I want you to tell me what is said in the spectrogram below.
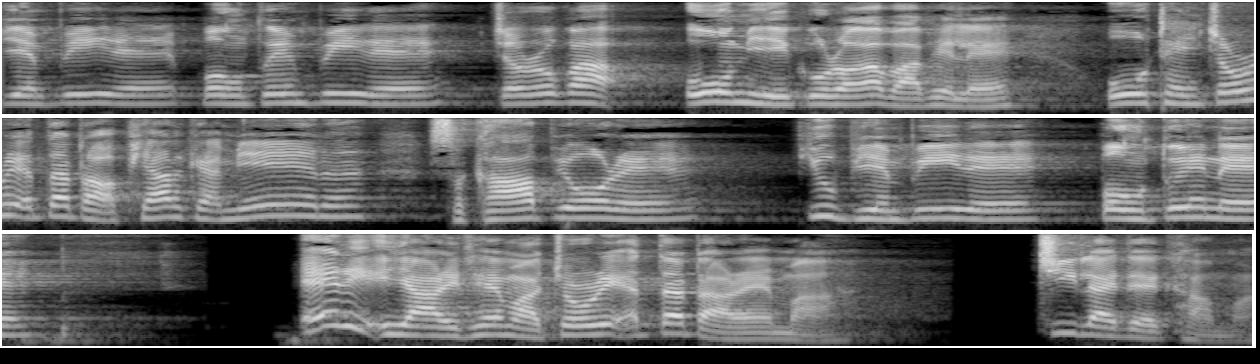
ပြင်ပေးတယ်ပုံသွင်းပေးတယ်ကျွန်တော်တို့ကအိုးမြေကိုတော်ကဘာဖြစ်လဲအိုးထိုင်ကျွန်တော်ရဲ့အသက်တာဖခင်ကအမြဲတမ်းစကားပြောတယ်ပြုပြင်ပေးတယ်ပုံသွင်းတယ်အဲ့ဒီအရာတွေထဲမှာကျွန်တော်ရဲ့အသက်တာထဲမှာကြည့်လိုက်တဲ့အခါမှာ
